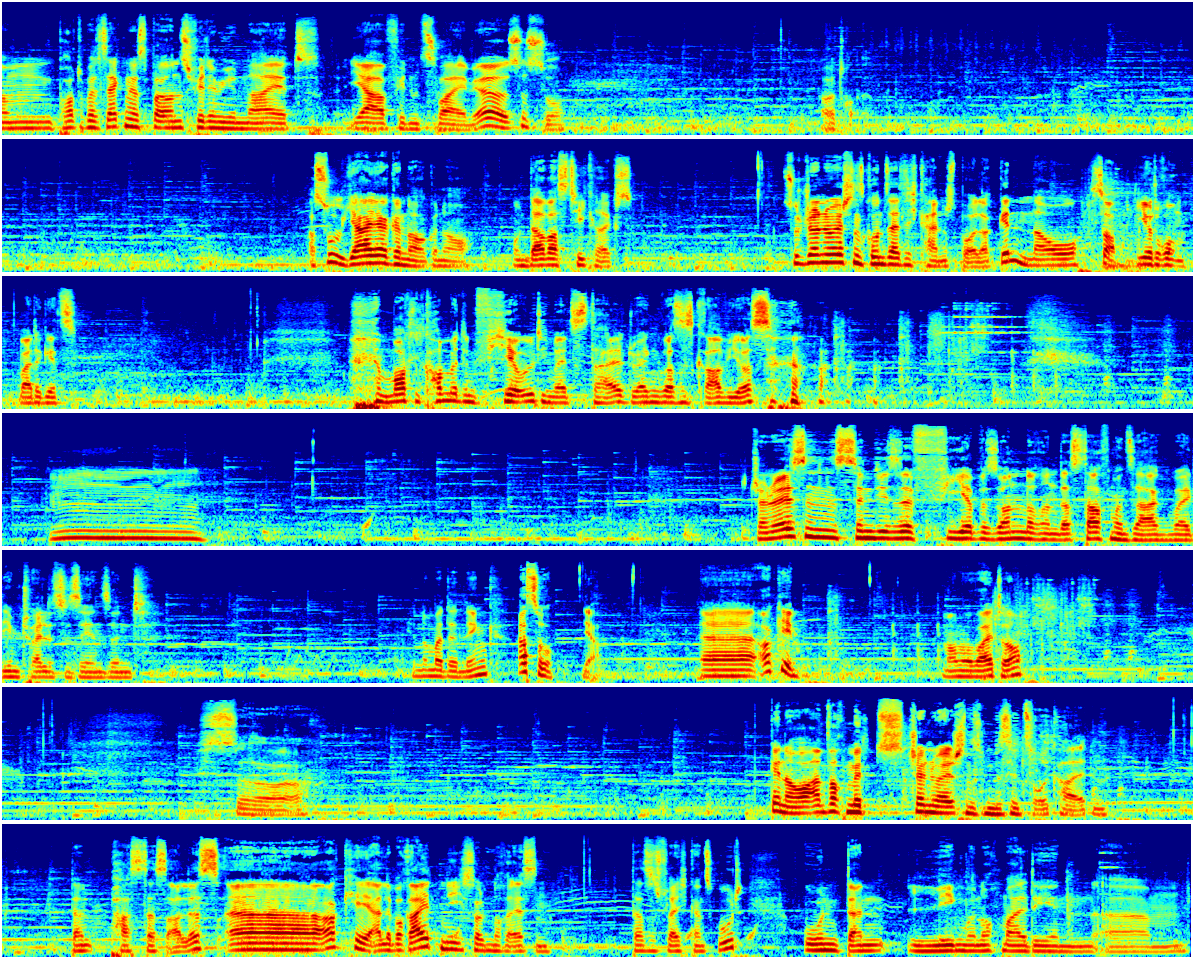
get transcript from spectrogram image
Ähm, Portable Second ist bei uns für den Unite. Ja, für den 2. Ja, es ist so. Aber Achso, ja, ja, genau, genau. Und da war es T-Rex. Zu Generations grundsätzlich keine Spoiler. Genau. So, hier drum. Weiter geht's. Mortal Kombat in 4 Ultimate Style. Dragon vs. Gravios. mm. Generations sind diese vier besonderen, das darf man sagen, weil die im Trailer zu sehen sind. Hier nochmal der Link. Achso, ja. Äh, okay. Machen wir weiter. So. Genau, einfach mit Generations ein bisschen zurückhalten. Dann passt das alles. Äh, okay, alle bereit? Nee, ich sollte noch essen. Das ist vielleicht ganz gut. Und dann legen wir nochmal den, ähm...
